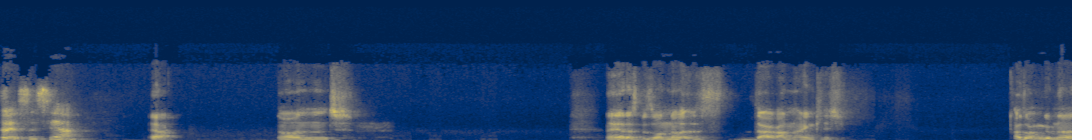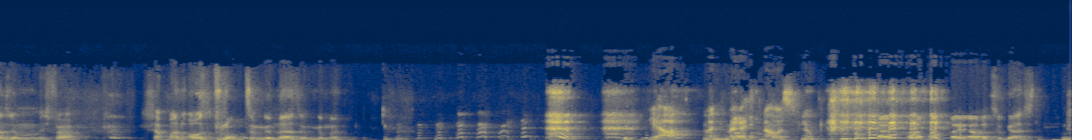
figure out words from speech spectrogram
so ist es ja. Ja. Und naja, das Besondere ist daran eigentlich, also am Gymnasium, ich war, ich habe mal einen Ausflug zum Gymnasium gemacht. Ja, manchmal reicht ein Ausflug. Ja, ich war da mal drei Jahre zu Gast.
